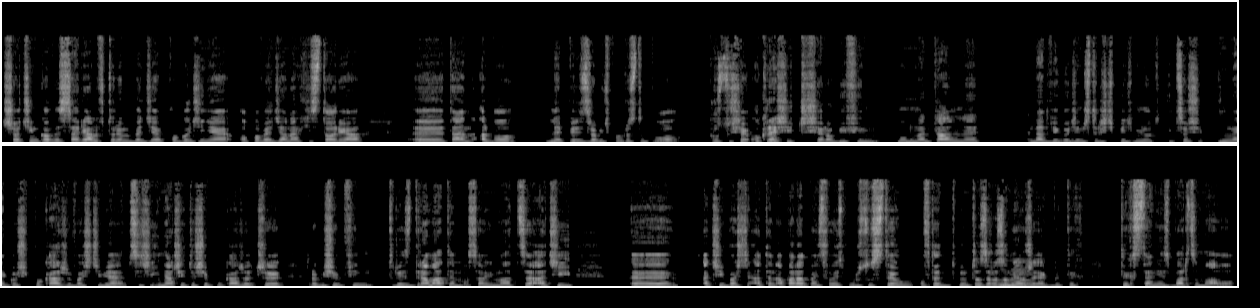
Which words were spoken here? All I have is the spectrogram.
trzyodcinkowy serial, w którym będzie po godzinie opowiedziana historia e, ten, albo lepiej zrobić po prostu było, po prostu się określić, czy się robi film monumentalny na 2 godziny 45 minut i coś innego się pokaże właściwie, w sensie inaczej to się pokaże, czy robi się film, który jest dramatem o samej matce, a ci e, a ci właśnie, a ten aparat państwowy jest po prostu z tyłu, bo wtedy bym to zrozumiał, mm że jakby tych, tych scen jest bardzo mało.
